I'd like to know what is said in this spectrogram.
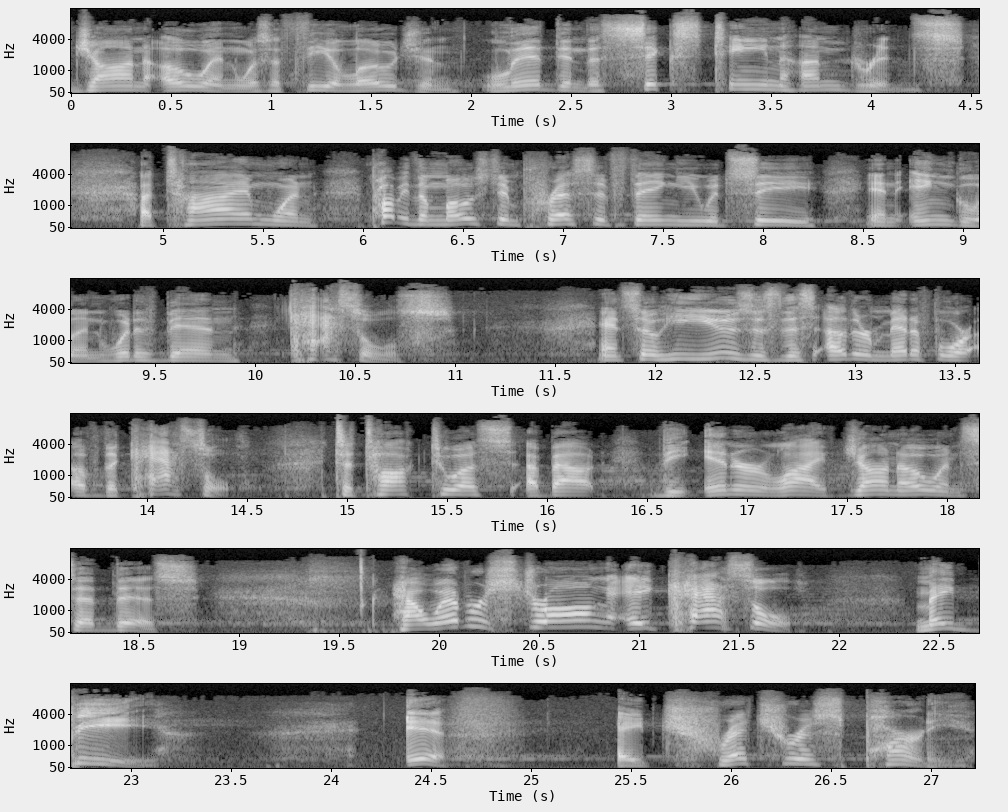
John Owen was a theologian, lived in the 1600s, a time when probably the most impressive thing you would see in England would have been castles. And so he uses this other metaphor of the castle to talk to us about the inner life. John Owen said this However strong a castle may be, if a treacherous party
